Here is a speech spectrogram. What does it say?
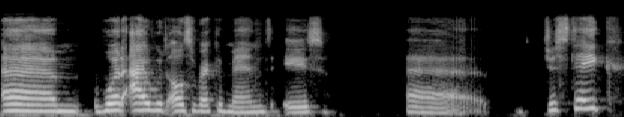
um what I would also recommend is uh just take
